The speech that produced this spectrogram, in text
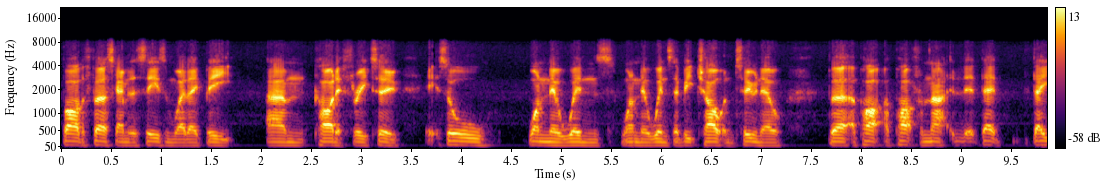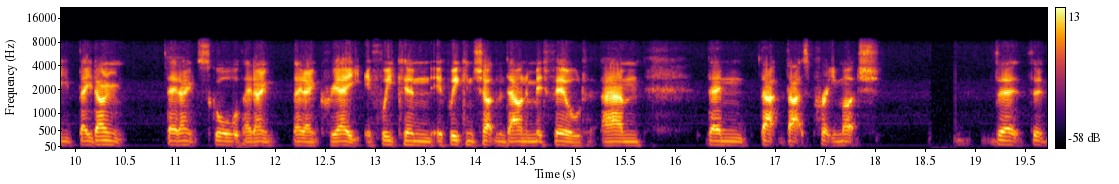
bar the first game of the season where they beat um, Cardiff three two. It's all one 0 wins, one 0 wins. They beat Charlton two 0 but apart apart from that, they they they don't they don't score. They don't they don't create. If we can if we can shut them down in midfield. Um, then that that's pretty much the the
